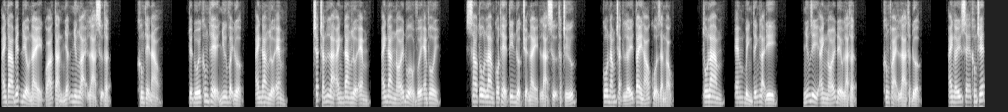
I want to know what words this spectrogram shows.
Anh ta biết điều này quá tàn nhẫn nhưng lại là sự thật. Không thể nào. Tuyệt đối không thể như vậy được, anh đang lừa em chắc chắn là anh đang lừa em, anh đang nói đùa với em thôi. Sao tô lam có thể tin được chuyện này là sự thật chứ? Cô nắm chặt lấy tay áo của giàn ngọc. Tô lam, em bình tĩnh lại đi. Những gì anh nói đều là thật. Không phải là thật được. Anh ấy sẽ không chết,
